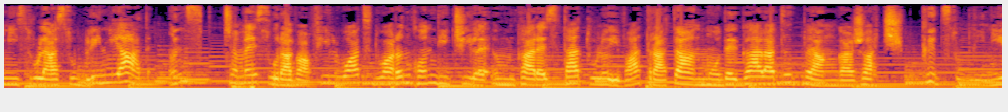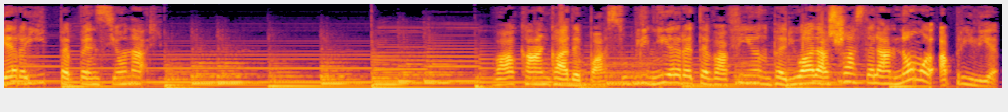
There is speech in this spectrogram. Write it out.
Ministrul a subliniat, însă, ce măsura va fi luat doar în condițiile în care statul îi va trata în mod egal atât pe angajați, cât sublinierei pe pensionari. Vacanca de pas subliniere te va fi în perioada 6 la 9 aprilie.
